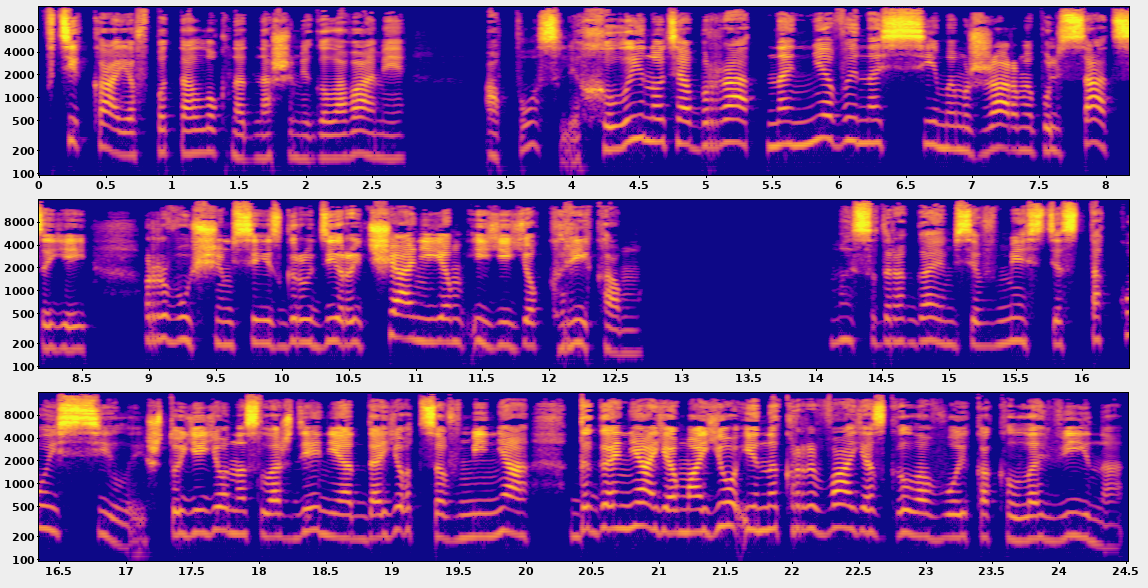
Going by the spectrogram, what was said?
втекая в потолок над нашими головами — а после хлынуть обратно невыносимым жаром и пульсацией, рвущимся из груди рычанием и ее криком. Мы содрогаемся вместе с такой силой, что ее наслаждение отдается в меня, догоняя мое и накрывая с головой, как лавина.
